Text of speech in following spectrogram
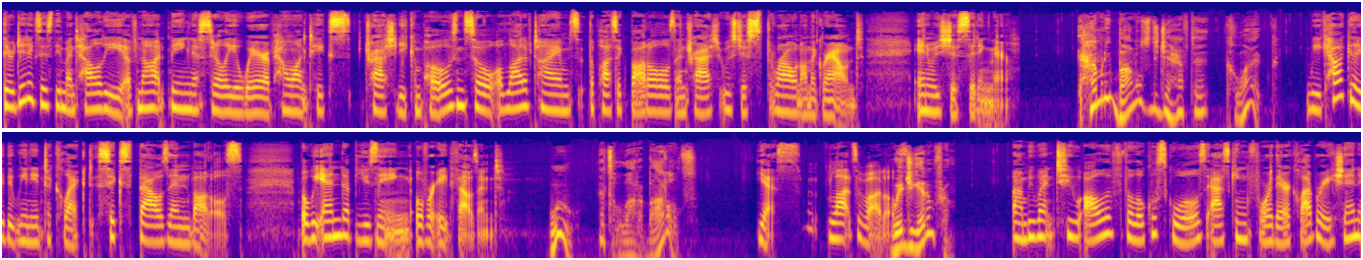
there did exist the mentality of not being necessarily aware of how long it takes trash to decompose and so a lot of times the plastic bottles and trash was just thrown on the ground and it was just sitting there How many bottles did you have to collect? we calculated that we need to collect 6,000 bottles, but we end up using over 8,000. Woo, that's a lot of bottles. Yes, lots of bottles. Where'd you get them from? Um, we went to all of the local schools asking for their collaboration.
